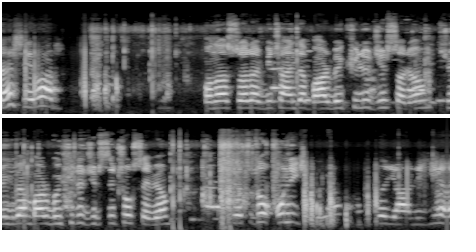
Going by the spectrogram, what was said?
Her şey var. Ondan sonra bir tane de barbekülü cips alıyorum. Çünkü ben barbekülü cipsi çok seviyorum. Fiyatı da 12 lira. Yani yine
